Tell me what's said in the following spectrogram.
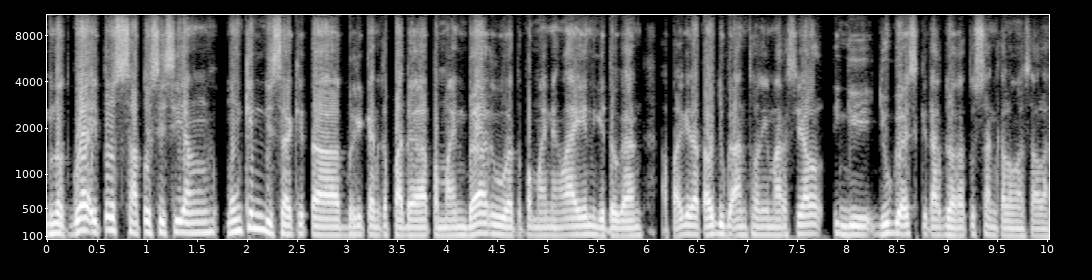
menurut gua itu satu sisi yang mungkin bisa kita berikan kepada pemain baru atau pemain yang lain gitu kan. Apalagi kita tahu juga Anthony Martial tinggi juga sekitar 200-an kalau nggak salah.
